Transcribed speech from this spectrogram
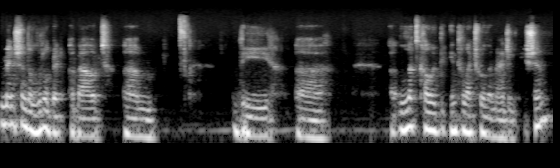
mentioned a little bit about the uh, uh, let's call it the intellectual imagination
